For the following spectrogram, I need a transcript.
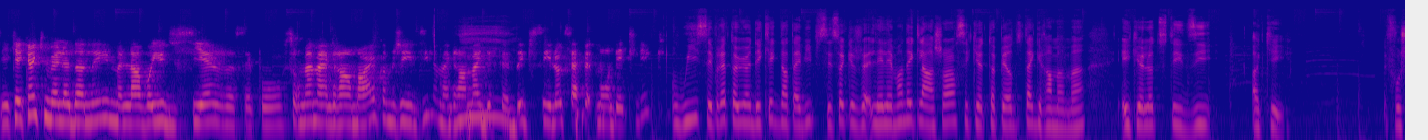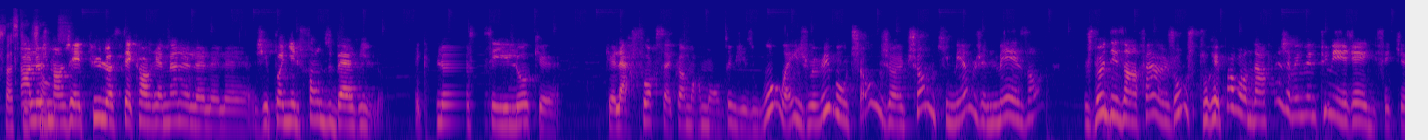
Il y a quelqu'un qui me l'a donné, il me l'a envoyé du ciel, je sais pas. Sûrement ma grand-mère, comme j'ai dit, ma grand-mère est décédée, puis c'est là que ça fait mon déclic. Oui, c'est vrai, tu as eu un déclic dans ta vie, puis c'est ça que je... l'élément déclencheur, c'est que tu as perdu ta grand-maman et que là, tu t'es dit OK, faut que je fasse Ah, quelque là, chose. je mangeais plus, là, c'était carrément, le- le- le- j'ai pogné le fond du baril, là. Fait que là, c'est là que, que la force a comme remonté. J'ai dit, wow, ouais, je veux vivre autre chose. J'ai un chum qui m'aime, j'ai une maison. Je veux des enfants un jour. Je pourrais pas avoir d'enfants, j'avais même plus mes règles. Fait que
